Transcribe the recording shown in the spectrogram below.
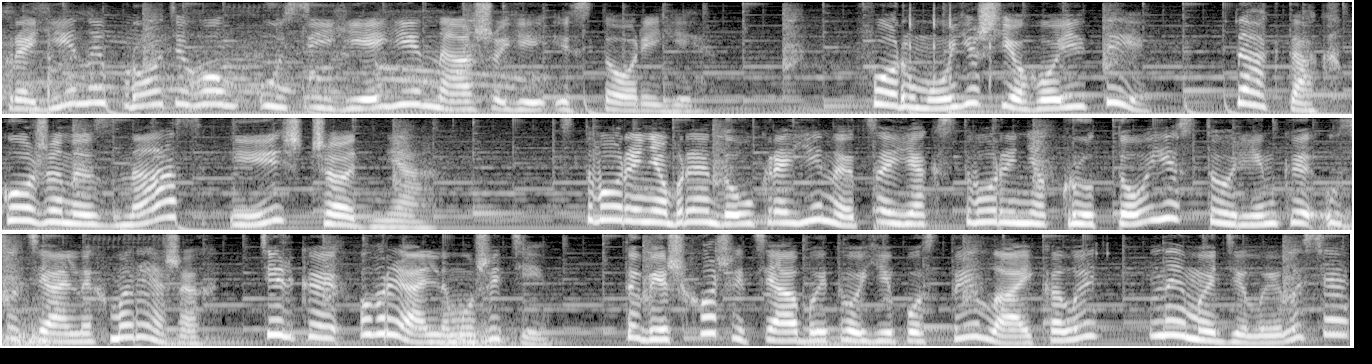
України протягом усієї нашої історії. Формуєш його і ти. Так, так, кожен із нас і щодня. Створення бренду України це як створення крутої сторінки у соціальних мережах, тільки в реальному житті. Тобі ж хочеться, аби твої пости лайкали, ними ділилися,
